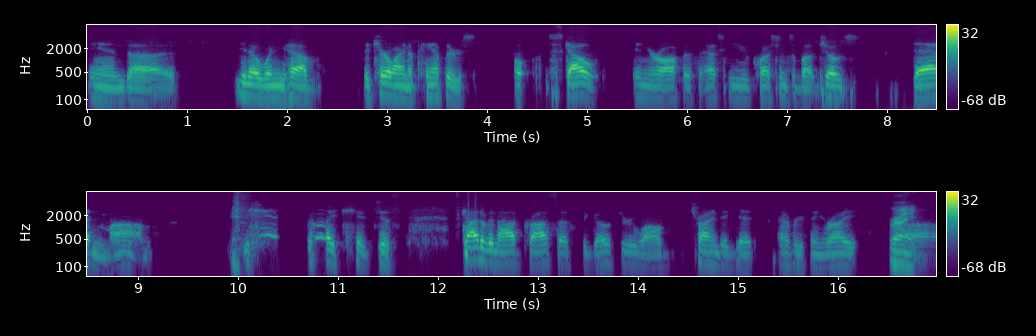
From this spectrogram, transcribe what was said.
And, uh, you know, when you have the Carolina Panthers uh, scout in your office asking you questions about Joe's dad and mom, like it just, it's kind of an odd process to go through while trying to get everything right. Right. Uh,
